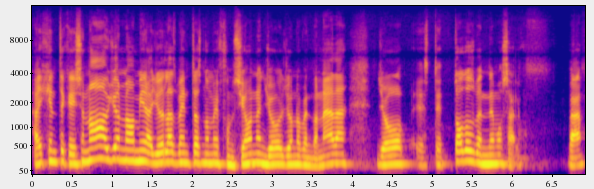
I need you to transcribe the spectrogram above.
Hay gente que dice, no, yo no, mira, yo las ventas no me funcionan, yo, yo no vendo nada, yo, este, todos vendemos algo, ¿va?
